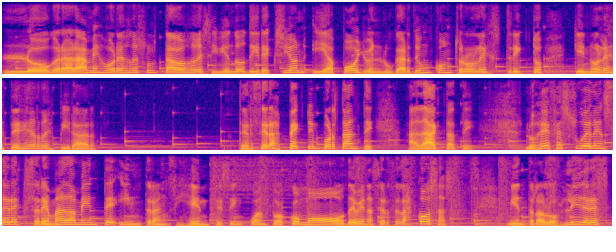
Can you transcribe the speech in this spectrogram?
logrará mejores resultados recibiendo dirección y apoyo en lugar de un control estricto que no les deje respirar. Tercer aspecto importante, adáctate. Los jefes suelen ser extremadamente intransigentes en cuanto a cómo deben hacerse las cosas, mientras los líderes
